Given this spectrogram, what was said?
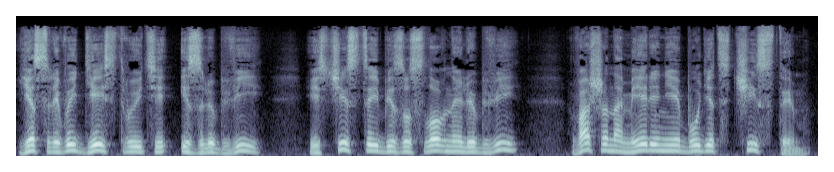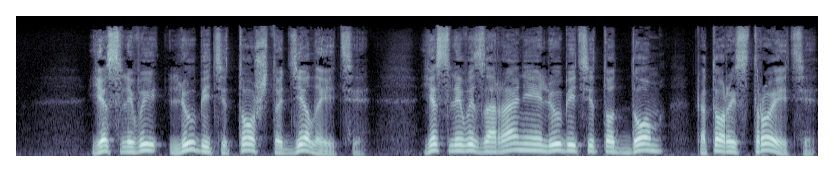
Если вы действуете из любви, из чистой безусловной любви, ваше намерение будет чистым. Если вы любите то, что делаете, если вы заранее любите тот дом, который строите,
